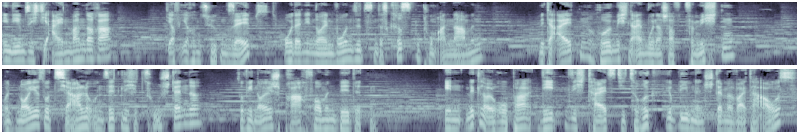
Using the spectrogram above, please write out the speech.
indem sich die Einwanderer, die auf ihren Zügen selbst oder in den neuen Wohnsitzen das Christentum annahmen, mit der alten römischen Einwohnerschaft vermischten und neue soziale und sittliche Zustände sowie neue Sprachformen bildeten. In Mitteleuropa dehnten sich teils die zurückgebliebenen Stämme weiter aus,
